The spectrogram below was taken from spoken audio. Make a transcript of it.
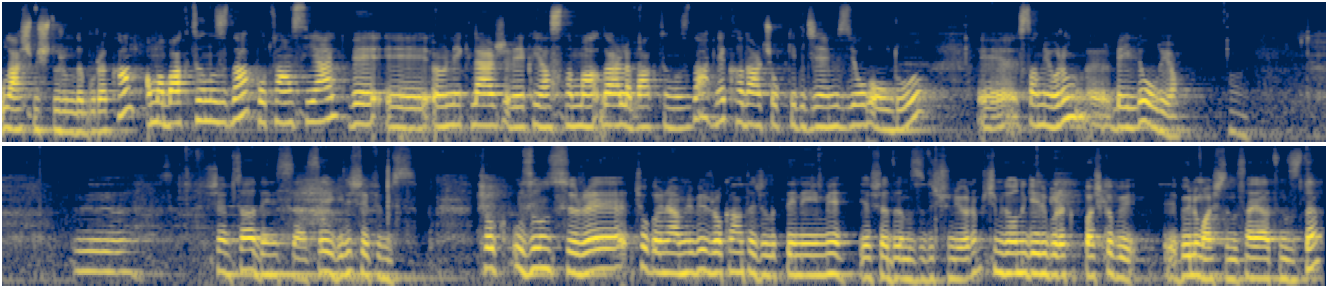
ulaşmış durumda bu rakam. Ama baktığınızda potansiyel ve e, örnekler ve kıyaslamalarla baktığınızda ne kadar çok gideceğimiz yol olduğu e, sanıyorum e, belli oluyor. Ee, Şemsa Denizsel, sevgili şefimiz. Çok uzun süre, çok önemli bir lokantacılık deneyimi yaşadığınızı düşünüyorum. Şimdi onu geri bırakıp başka bir e, bölüm açtınız hayatınızda.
